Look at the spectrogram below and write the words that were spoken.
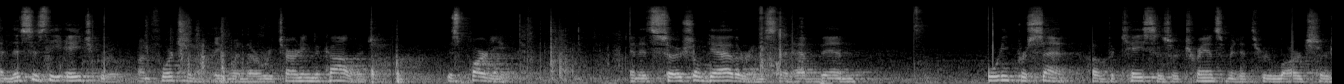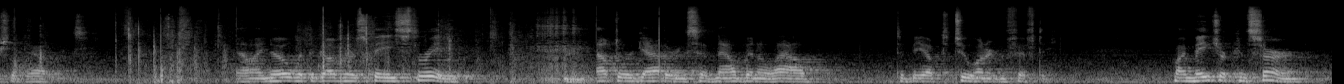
and this is the age group, unfortunately, when they're returning to college, is partying. And it's social gatherings that have been 40% of the cases are transmitted through large social gatherings. Now, I know with the governor's phase three, outdoor gatherings have now been allowed to be up to 250. My major concern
